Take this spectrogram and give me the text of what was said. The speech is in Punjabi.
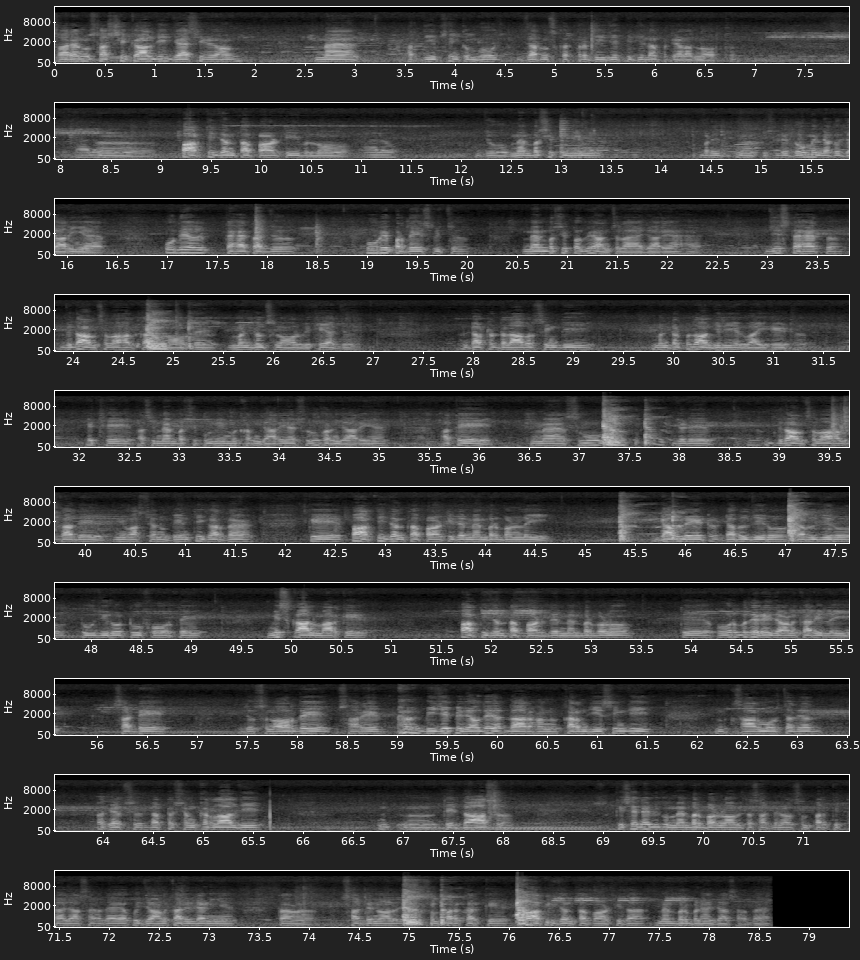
ਸਾਰਿਆਂ ਨੂੰ ਸਤਿ ਸ਼੍ਰੀ ਅਕਾਲ ਜੀ ਜੈ ਸ਼੍ਰੀ ਰਾਮ। ਮੈਂ ਹਰਦੀਪ ਸਿੰਘ ਕੰਬੋਜ ਜਨਰਲ ਸਕੱਤਰ ਬੀਜੇਪੀ ਜ਼ਿਲ੍ਹਾ ਪਟਿਆਲਾ ਨਾਰਥ ਭਾਰਤੀ ਜਨਤਾ ਪਾਰਟੀ ਵੱਲੋਂ ਹੈਲੋ। ਜੋ ਮੈਂਬਰਸ਼ਿਪ ਮੁਹਿੰਮ ਬੜੀ ਪਿਛਲੇ 2 ਮਹੀਨਿਆਂ ਤੋਂ ਜਾਰੀ ਹੈ ਉਹਦੇ ਤਹਿਤ ਅੱਜ ਪੂਰੇ ਪ੍ਰਦੇਸ਼ ਵਿੱਚ ਮੈਂਬਰਸ਼ਿਪ ਅਭਿਆਨ ਚਲਾਇਆ ਜਾ ਰਿਹਾ ਹੈ। ਜਿਸ ਤਹਿਤ ਵਿਧਾਨ ਸਭਾ ਹਲਕਾ ਸਨੌਰ ਦੇ ਮੰਡਲ ਸਨੌਰ ਵਿਖੇ ਅੱਜ ਡਾਕਟਰ ਦਲਾਵਰ ਸਿੰਘ ਦੀ ਮੰਡਲ ਪ੍ਰਧਾਨ ਜੀ ਦੀ ਅਗਵਾਈ ਹੇਠ ਇੱਥੇ ਅਸੀਂ ਮੈਂਬਰਸ਼ਿਪ ਮੁਹਿੰਮ ਕਰਨ ਜਾ ਰਹੇ ਹਾਂ, ਸ਼ੁਰੂ ਕਰਨ ਜਾ ਰਹੇ ਹਾਂ ਅਤੇ ਮੈਂ ਸਮੂਹ ਜਿਹੜੇ ਵਿਧਾਨ ਸਭਾ ਹਲਕਾ ਦੇ ਨਿਵਾਸੀਆਂ ਨੂੰ ਬੇਨਤੀ ਕਰਦਾ ਹਾਂ ਕਿ ਭਾਰਤੀ ਜਨਤਾ ਪਾਰਟੀ ਦੇ ਮੈਂਬਰ ਬਣਨ ਲਈ 8800002024 ਤੇ ਮਿਸ ਕਾਲ ਮਾਰ ਕੇ ਭਾਰਤੀ ਜਨਤਾ ਪਾਰਟੀ ਦੇ ਮੈਂਬਰ ਬਣੋ ਤੇ ਹੋਰ ਵਧੇਰੇ ਜਾਣਕਾਰੀ ਲਈ ਸਾਡੇ ਜੋ ਸਨੌਰ ਦੇ ਸਾਰੇ ਬੀਜੇਪੀ ਦੇ ਅਹੁਦੇਦਾਰ ਹਨ, ਕਰਮਜੀਤ ਸਿੰਘ ਜੀ, ਕਿਸਾਨ ਮੋਰਚਾ ਦੇ ਅਧਿਕਸ਼ ਡਾਕਟਰ ਸ਼ੰਕਰ ਲਾਲ ਜੀ, ਅਮ, ਤੇ ਦਾਸ, ਕਿਸੇ ਨੇ ਵੀ ਕੋਈ ਮੈਂਬਰ ਬਣਨਾ ਹੋਵੇ ਤਾਂ ਸਾਡੇ ਨਾਲ ਸੰਪਰਕ ਕੀਤਾ ਜਾ ਸਕਦਾ ਹੈ ਜਾਂ ਕੋਈ ਜਾਣਕਾਰੀ ਲੈਣੀ ਹੈ ਤਾਂ ਸਾਡੇ ਨਾਲ ਸੰਪਰਕ ਕਰਕੇ ਭਾਰਤੀ ਜਨਤਾ ਪਾਰਟੀ ਦਾ ਮੈਂਬਰ ਬਣਿਆ ਜਾ ਸਕਦਾ ਹੈ।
